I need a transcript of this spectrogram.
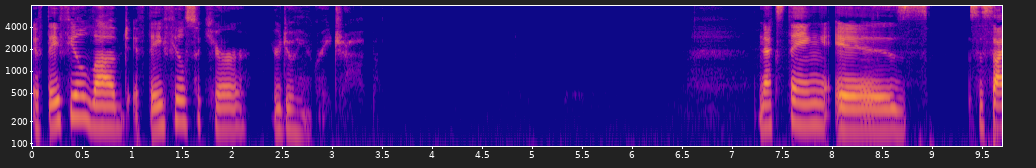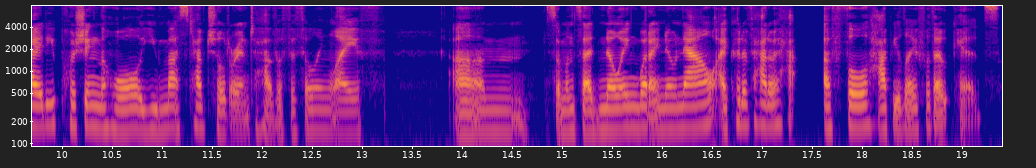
If they feel loved, if they feel secure, you're doing a great job. Next thing is society pushing the whole you must have children to have a fulfilling life Um, someone said, knowing what I know now, I could have had a, a full happy life without kids.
